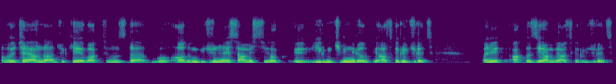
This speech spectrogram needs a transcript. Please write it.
Ama öte yandan Türkiye'ye baktığınızda bu alım gücünün esamesi yok. E, 22 bin liralık bir asgari ücret hani akla ziyan bir asgari ücret.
